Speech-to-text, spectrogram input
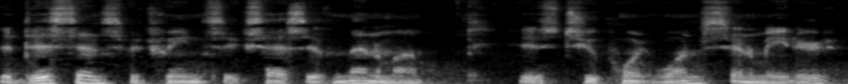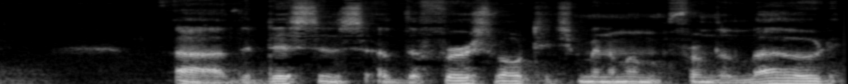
The distance between successive minima is 2.1 centimeters. Uh, the distance of the first voltage minimum from the load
